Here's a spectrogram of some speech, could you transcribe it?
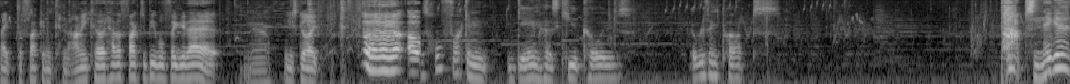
Like the fucking Konami code. How the fuck do people figure that out? Yeah. You just go like, uh, oh. This whole fucking game has cute colors. Everything pops. Pops, nigga.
